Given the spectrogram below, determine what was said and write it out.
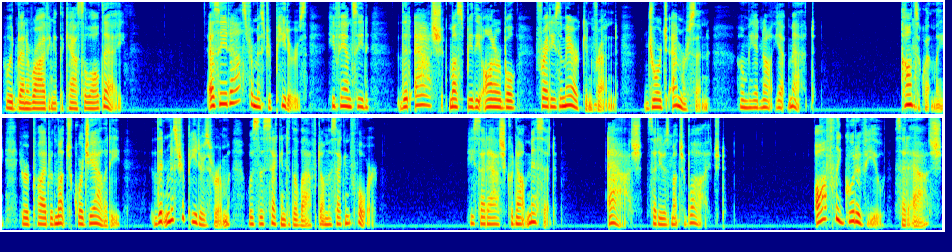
who had been arriving at the castle all day. As he had asked for Mr. Peters, he fancied that Ash must be the Honorable Freddie's American friend, George Emerson, whom he had not yet met. Consequently, he replied with much cordiality that Mr. Peters' room was the second to the left on the second floor. He said Ash could not miss it. Ash said he was much obliged. Awfully good of you, said Ash.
